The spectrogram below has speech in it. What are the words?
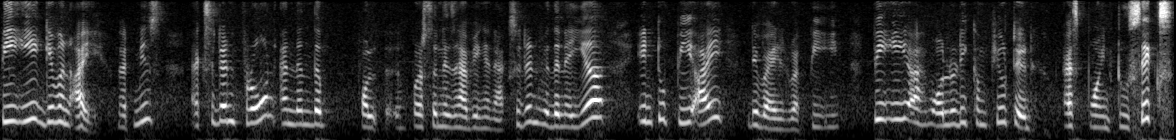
P e given i. That means accident prone and then the person is having an accident within a year into P i divided by P e. P e I have already computed as 0.26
